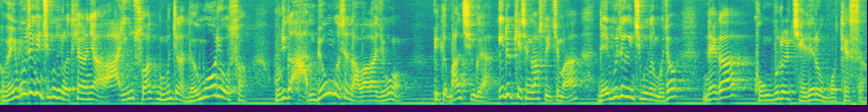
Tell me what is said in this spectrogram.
외부적인 친구들은 어떻게 하느냐. 아, 이건 수학 문제가 너무 어려워서 우리가 안 배운 것에 나와가지고 이렇게 망친 거야. 이렇게 생각할 수도 있지만 내부적인 친구들은 뭐죠? 내가 공부를 제대로 못했어.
